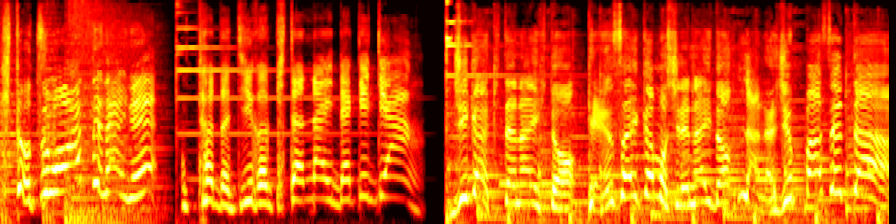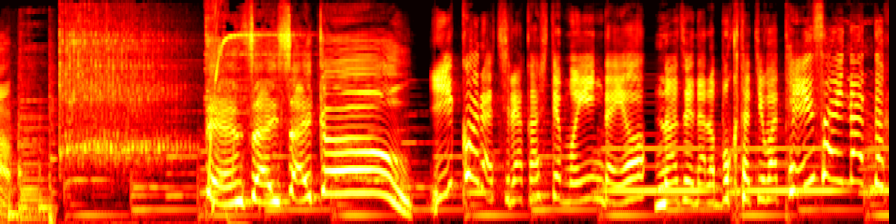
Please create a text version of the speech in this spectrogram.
一つも合ってないね。ただ字が汚いだけじゃん。字が汚い人天才かもしれない度70%天才最高！いくら散らかしてもいいんだよ。なぜなら僕たちは天才なんだか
